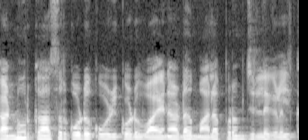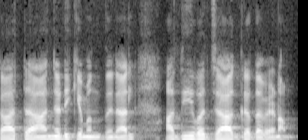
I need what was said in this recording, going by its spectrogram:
കണ്ണൂർ കാസർഗോഡ് കോഴിക്കോട് വയനാട് മലപ്പുറം ജില്ലകളിൽ കാറ്റ് ആഞ്ഞടിക്കുമെന്നതിനാൽ അതീവ ജാഗ്രത വേണം.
